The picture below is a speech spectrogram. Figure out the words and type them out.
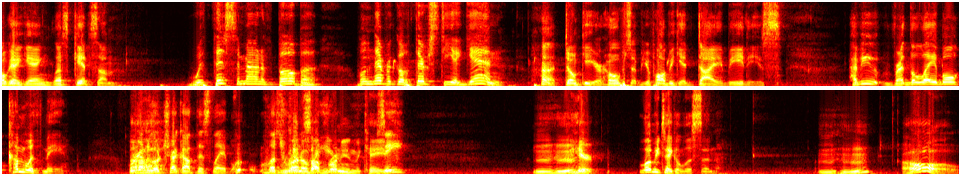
Okay, gang, let's get some. With this amount of boba, we'll never go thirsty again. Huh, don't get your hopes up. You'll probably get diabetes. Have you read the label? Come with me. We're gonna go check out this label. Let's run over stop here. running in the cave. See? Mm-hmm. Here, let me take a listen. Mm-hmm. Oh.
